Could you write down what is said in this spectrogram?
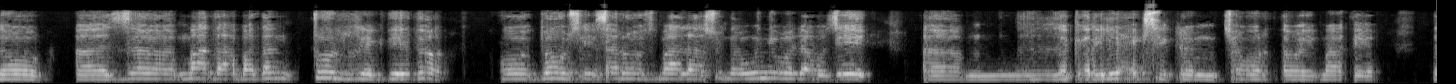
نو زه ما دا بدن ټول رګدیده او دوه شي سره زما لاسونه ونیول او زه لکه ریلیکس کړم چې ورته وای ماته د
